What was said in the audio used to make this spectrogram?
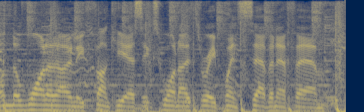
on the one and only Funky Essex 103.7 FM.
